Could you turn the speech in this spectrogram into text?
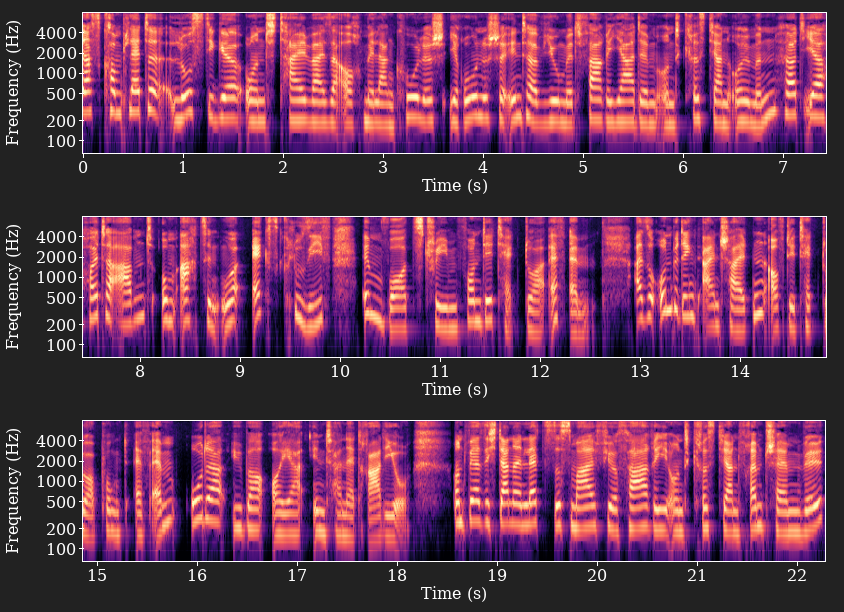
Das komplette lustige und teilweise auch melancholisch ironische Interview mit Fariadim und Christian Ulmen hört ihr heute Abend um 18 Uhr exklusiv im Wordstream von Detektor FM. Also unbedingt einschalten auf detektor.fm oder über euer Internetradio. Und wer sich dann ein letztes Mal für Fari und Christian fremdschämen will,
